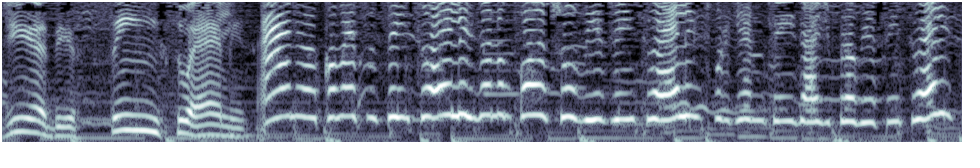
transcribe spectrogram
dia de Sensuelis. Ah, não, eu começo Sensuelis, eu não posso ouvir Sensuelis porque eu não tenho idade pra ouvir Sensuelis.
